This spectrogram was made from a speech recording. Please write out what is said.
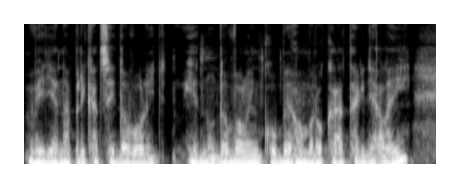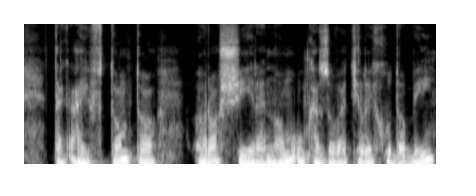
vedia napríklad si dovoliť jednu dovolenku behom roka a tak ďalej, tak aj v tomto rozšírenom ukazovatele chudoby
